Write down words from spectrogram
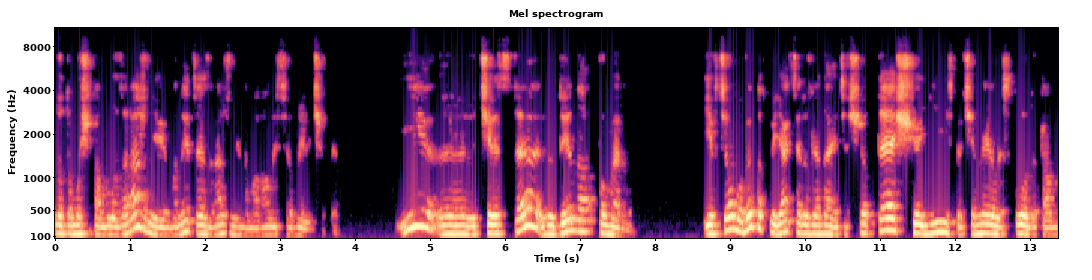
Ну тому що там було зараження, і вони це зараження намагалися вилічити. І е, через це людина померла. І в цьому випадку як це розглядається? Що те, що їй спричинили шкоду, там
